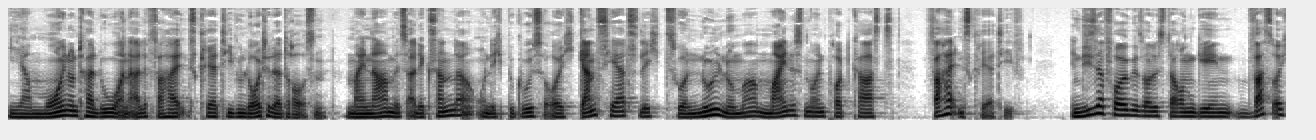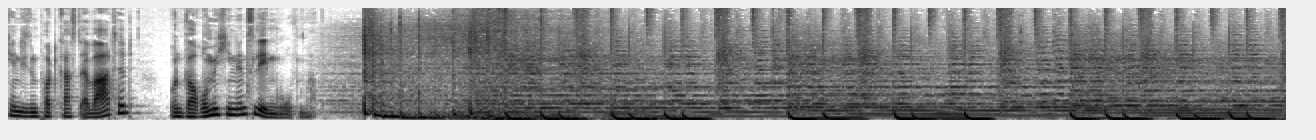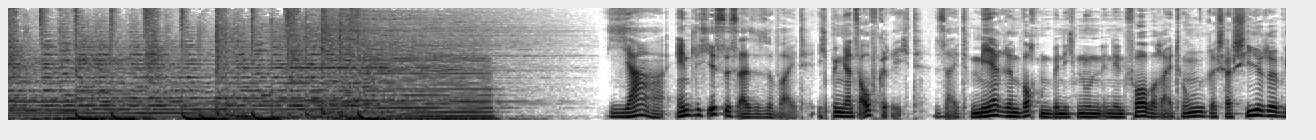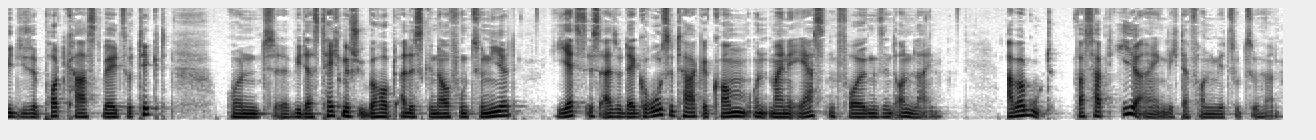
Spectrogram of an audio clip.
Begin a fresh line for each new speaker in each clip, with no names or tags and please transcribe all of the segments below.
Ja, moin und hallo an alle verhaltenskreativen Leute da draußen. Mein Name ist Alexander und ich begrüße euch ganz herzlich zur Nullnummer meines neuen Podcasts Verhaltenskreativ. In dieser Folge soll es darum gehen, was euch in diesem Podcast erwartet und warum ich ihn ins Leben gerufen habe. Ja, endlich ist es also soweit. Ich bin ganz aufgeregt. Seit mehreren Wochen bin ich nun in den Vorbereitungen, recherchiere, wie diese Podcast-Welt so tickt und äh, wie das technisch überhaupt alles genau funktioniert. Jetzt ist also der große Tag gekommen und meine ersten Folgen sind online. Aber gut, was habt ihr eigentlich davon, mir zuzuhören?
